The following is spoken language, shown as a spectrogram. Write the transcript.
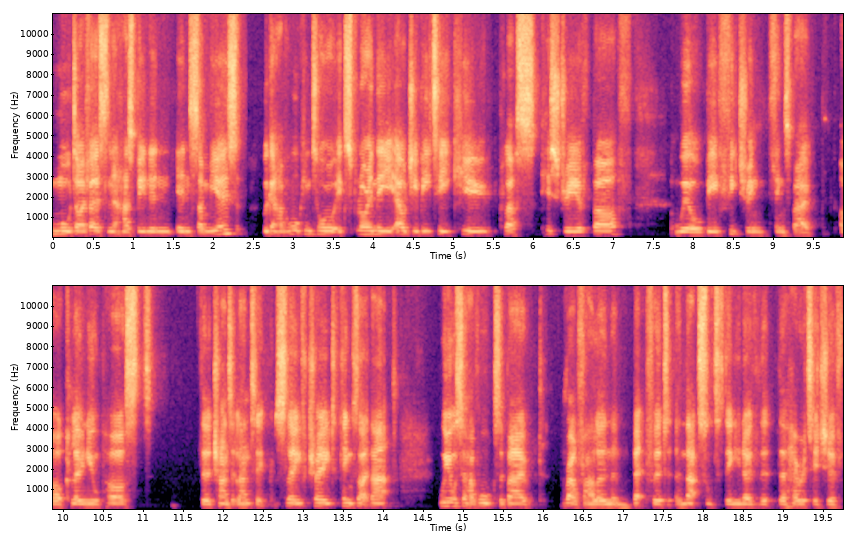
more diverse than it has been in, in some years. We're going to have a walking tour exploring the LGBTQ plus history of Bath. We'll be featuring things about our colonial past, the transatlantic slave trade, things like that. We also have walks about Ralph Allen and Beckford and that sort of thing, you know, the, the heritage of,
